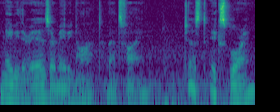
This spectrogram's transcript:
Maybe there is, or maybe not. That's fine. Just exploring.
